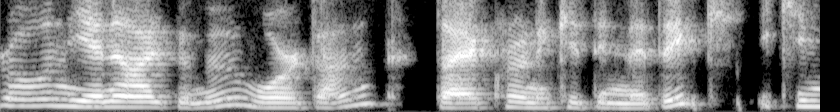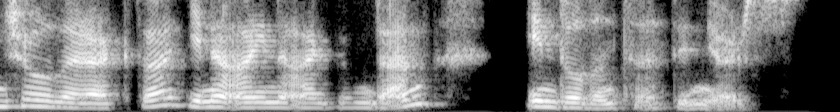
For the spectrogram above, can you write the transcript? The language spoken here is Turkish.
Raw'un yeni albümü War'dan Diachronic'i dinledik. İkinci olarak da yine aynı albümden Indolent'ı dinliyoruz.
